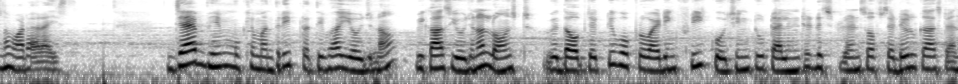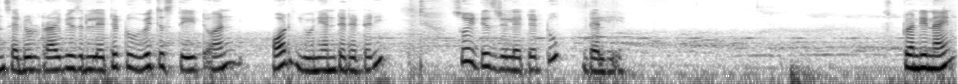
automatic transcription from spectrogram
Nawara rice. जय भीम मुख्यमंत्री Pratibha Yojana, Vikas Yojana launched with the objective of providing free coaching to talented students of schedule caste and schedule tribe is related to which state and और union territory so it is related to Delhi twenty nine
